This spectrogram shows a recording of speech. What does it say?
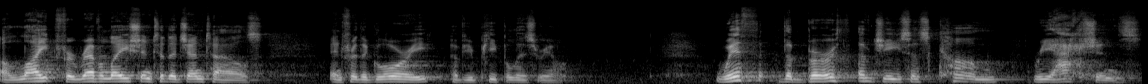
a light for revelation to the Gentiles and for the glory of your people Israel. With the birth of Jesus come reactions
